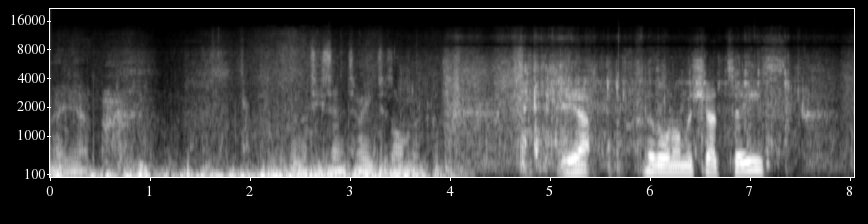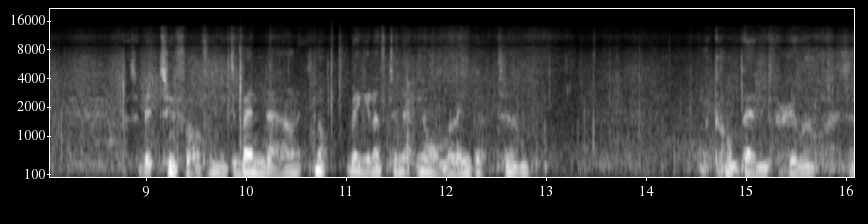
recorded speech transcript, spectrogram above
measure. 30 centimetres on them. Yeah, another one on the Shadteez. It's a bit too far for me to bend down. It's not big enough to net normally, but um, I can't bend very well, so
